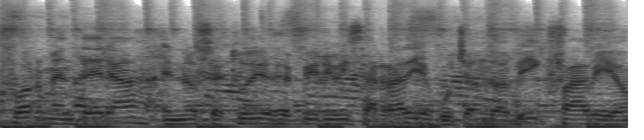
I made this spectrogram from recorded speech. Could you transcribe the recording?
Formentera, en los estudios de Ibiza Radio, escuchando a Big Fabio,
